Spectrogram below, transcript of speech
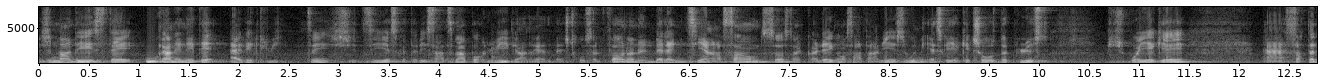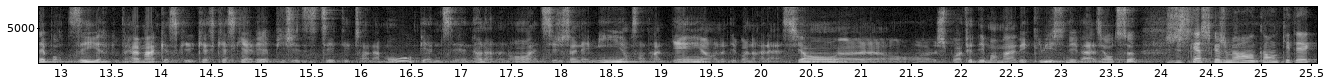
j'ai demandé c'était où quand elle était avec lui. J'ai dit, est-ce que tu as des sentiments pour lui? Puis André a dit, ben, je trouve ça le fun, on a une belle amitié ensemble, tout ça, c'est un collègue, on s'entend bien. Je dis, oui, mais est-ce qu'il y a quelque chose de plus? Puis je voyais qu'elle elle retenait pour dire vraiment qu'est-ce que- qu'est-ce qu'est-ce qu'il y avait. Puis j'ai dit, tu sais, t'es-tu en amour? Puis elle me disait, non, non, non, non, elle dit, c'est juste un ami, on s'entend bien, on a des bonnes relations, euh, on- je profite des moments avec lui, c'est une évasion, tout ça. Jusqu'à ce que je me rende compte qu'il était,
